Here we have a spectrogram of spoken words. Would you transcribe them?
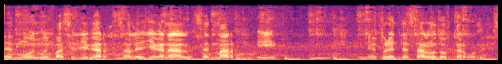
Es muy muy fácil llegar sale llegan al Sedmar y enfrente están los dos carbones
